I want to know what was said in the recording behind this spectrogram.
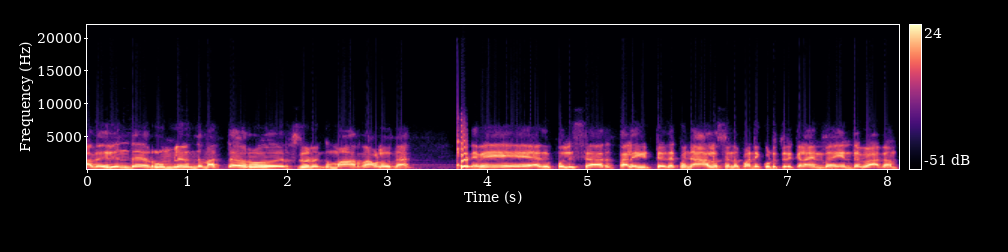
அது இருந்த ரூம்ல இருந்து மத்த ஒரு ரெஸ்டாரண்ட்டுக்கு மாறணும். அவ்வளவுதான். எனவே அது போலீஸார் தலையிட்டதை கொஞ்சம் ஆலோசனை பண்ணி கொடுத்திருக்கலாம் என்ப எந்த வாதம்.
